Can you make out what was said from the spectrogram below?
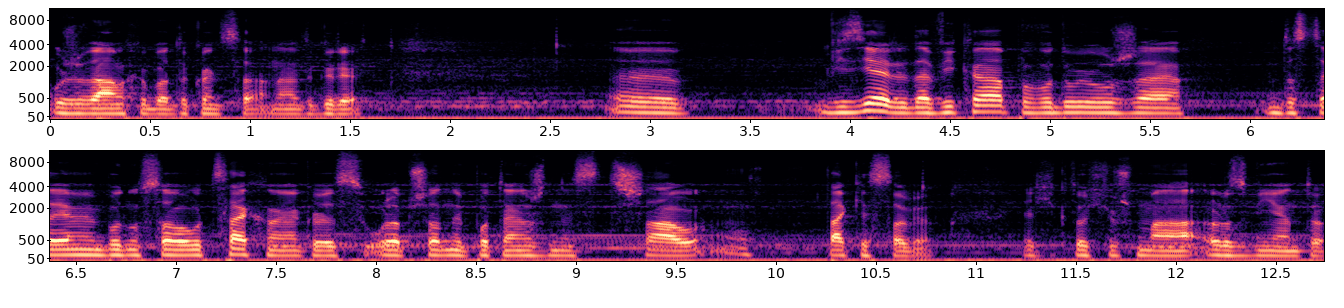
używałem chyba do końca nawet gry. Wizjery Davika powodują, że dostajemy bonusową cechę, jako jest ulepszony potężny strzał. No, takie sobie, jeśli ktoś już ma rozwinięto.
